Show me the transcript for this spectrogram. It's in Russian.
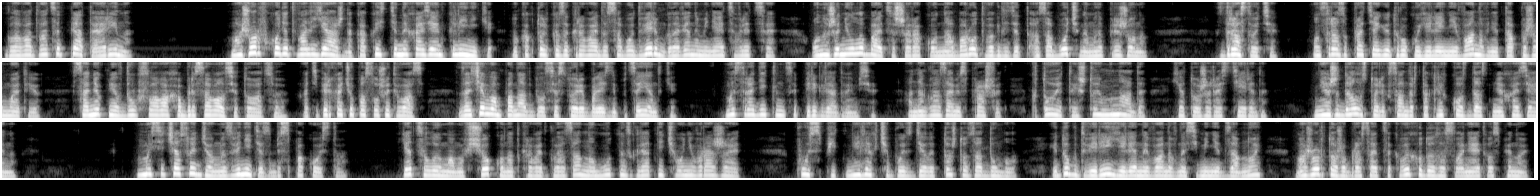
Глава 25. Арина. Мажор входит вальяжно, как истинный хозяин клиники, но как только закрывает за собой дверь, мгновенно меняется в лице. Он уже не улыбается широко, наоборот, выглядит озабоченным и напряженным. «Здравствуйте». Он сразу протягивает руку Елене Ивановне, та пожимает ее. Санек мне в двух словах обрисовал ситуацию. А теперь хочу послушать вас. Зачем вам понадобилась история болезни пациентки? Мы с родительницей переглядываемся. Она глазами спрашивает, кто это и что ему надо. Я тоже растеряна. Не ожидала, что Александр так легко сдаст меня хозяину. Мы сейчас уйдем, извините за беспокойство. Я целую маму в щеку, он открывает глаза, но мутный взгляд ничего не выражает. Пусть спит, мне легче будет сделать то, что задумала. Иду к двери, Елена Ивановна семенит за мной, мажор тоже бросается к выходу и заслоняет его спиной.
